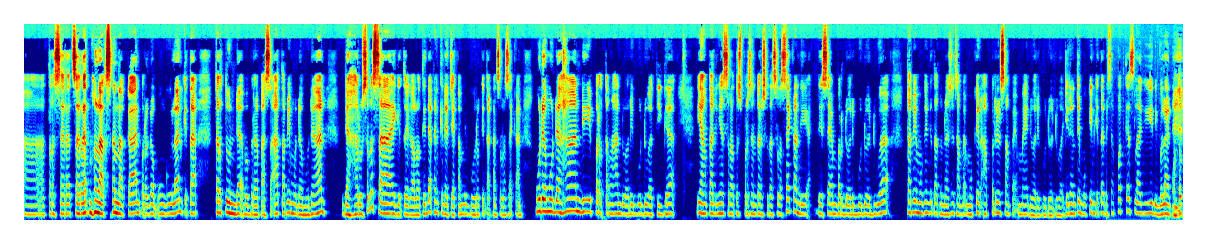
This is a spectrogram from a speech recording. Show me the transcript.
uh, terseret-seret melaksanakan program unggulan kita tertunda beberapa saat tapi mudah-mudahan tidak harus selesai gitu ya. Kalau tidak kan kinerja kami buruk kita akan selesaikan. Mudah-mudahan di pertengahan 2023 yang tadinya 100% harus kita selesaikan di Desember 2022, tapi mungkin kita tunda sampai mungkin April sampai Mei 2022. Jadi nanti mungkin kita bisa podcast lagi di bulan Untuk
